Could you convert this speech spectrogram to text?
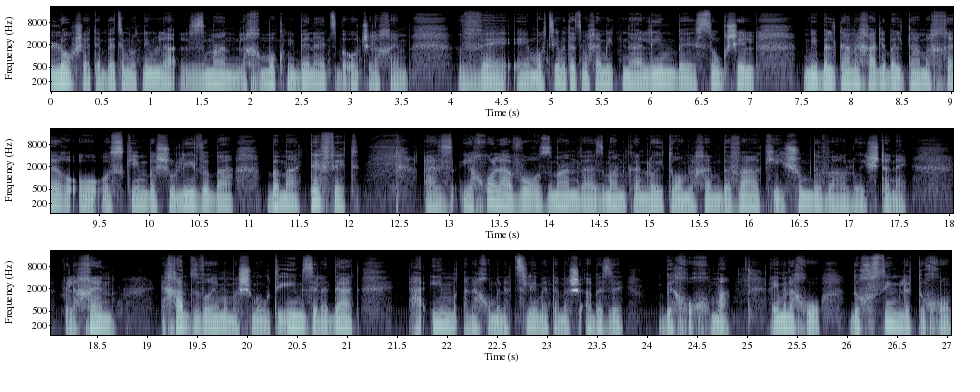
לא, שאתם בעצם נותנים לזמן לחמוק מבין האצבעות שלכם, ומוצאים את עצמכם מתנהלים בסוג של מבלטם אחד לבלטם אחר, או עוסקים בשולי ובמעטפת, אז יכול לעבור זמן, והזמן כאן לא יתרום לכם דבר, כי שום דבר לא ישתנה. ולכן, אחד הדברים המשמעותיים זה לדעת האם אנחנו מנצלים את המשאב הזה בחוכמה? האם אנחנו דוחסים לתוכו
